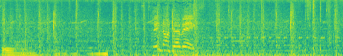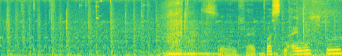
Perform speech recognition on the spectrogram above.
So. Bin unterwegs. So, einen Feldposten einrichten.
